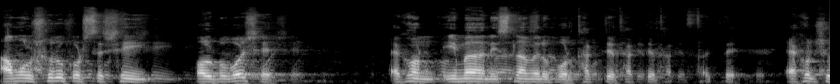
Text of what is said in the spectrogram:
আমল শুরু করছে সেই অল্প বয়সে, এখন ইমান ইসলামের উপর থাকতে থাকতে থাকতে থাকতে এখন সে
